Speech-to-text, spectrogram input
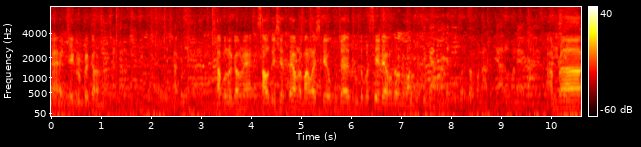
হ্যাঁ এই গ্রুপের কারণে। সাফল্যের কারণে। সাউথ এশিয়াতে আমরা বাংলাদেশকে উঁচায় তুলতে পারছি এটাই আমাদের অনেক মানে আমরা-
